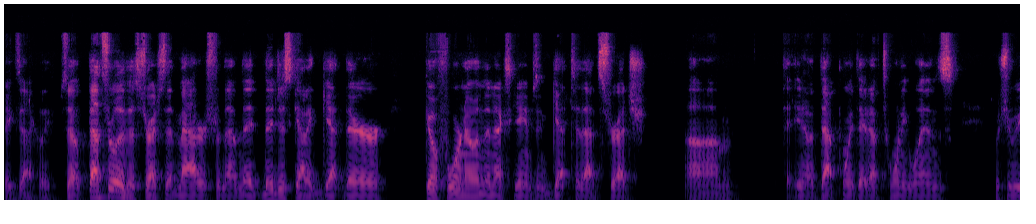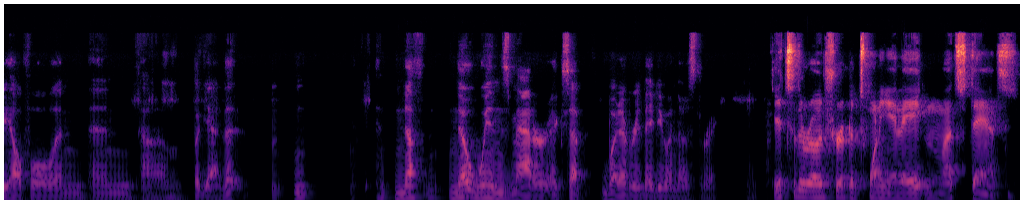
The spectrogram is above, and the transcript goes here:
Exactly. So that's really the stretch that matters for them. They they just got to get there, go 4-0 in the next games and get to that stretch. Um, you know, at that point they'd have 20 wins, which would be helpful and and um, but yeah, the nothing no wins matter except whatever they do in those three. Get to the road trip at 20 and 8 and let's dance.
